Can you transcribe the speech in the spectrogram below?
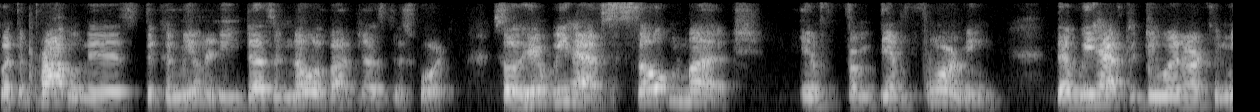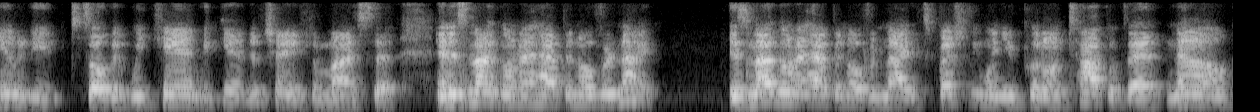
But the problem is the community doesn't know about Justice 40. So here we have so much in, from informing that we have to do in our community so that we can begin to change the mindset. And it's not going to happen overnight it's not going to happen overnight, especially when you put on top of that. Now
